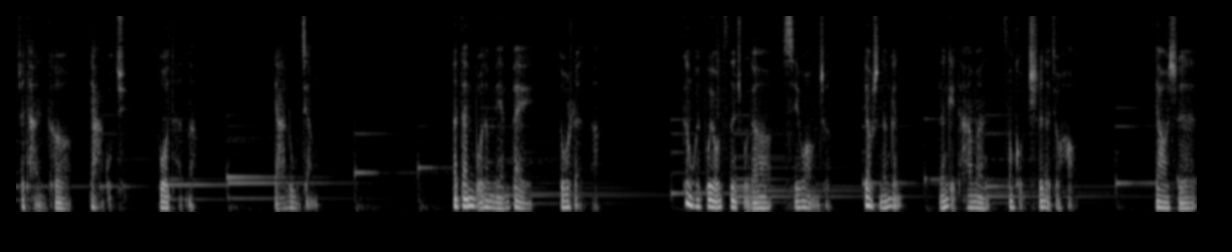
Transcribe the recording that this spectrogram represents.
这坦克压过去，多疼啊！压路江，那单薄的棉被多冷啊！更会不由自主的希望着，要是能给能给他们送口吃的就好了，要是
